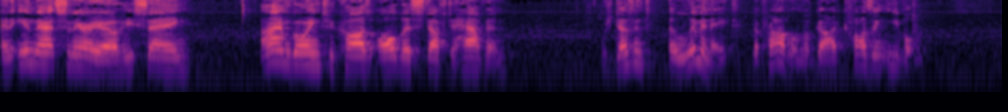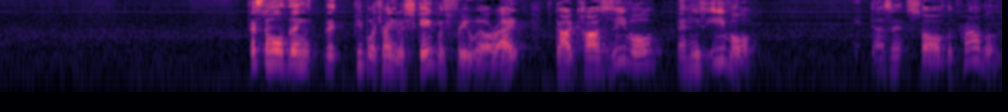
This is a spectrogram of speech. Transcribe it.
and in that scenario, he's saying, I'm going to cause all this stuff to happen, which doesn't eliminate the problem of God causing evil. That's the whole thing that people are trying to escape with free will, right? If God causes evil, then he's evil. It doesn't solve the problem.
